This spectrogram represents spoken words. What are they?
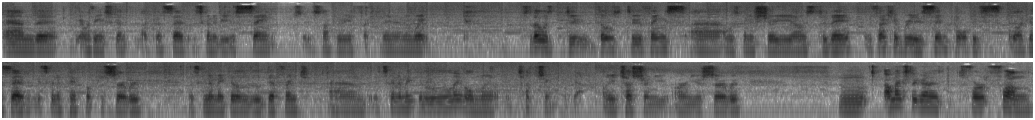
And uh, everything is gonna, like I said it's gonna be the same. So it's not gonna be affected in any way so those two those two things uh, I was going to show you guys today. It's actually really simple because like I said it's going to pick up your server. It's going to make it a little different and it's going to make it a little more touching yeah only touch on you on your server. Mm, I'm actually going to for fun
